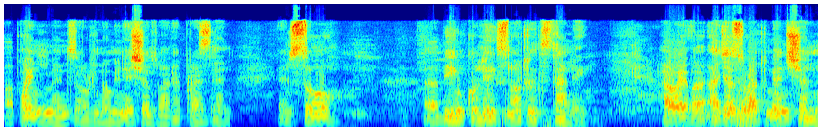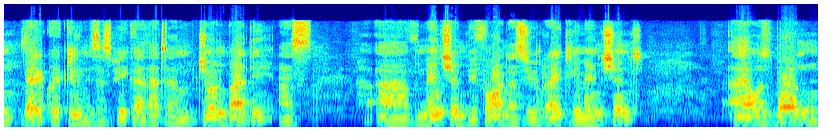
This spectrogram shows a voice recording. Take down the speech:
appointments or nominations by the President. And so, uh, being colleagues notwithstanding. However, I just want to mention very quickly, Mr. Speaker, that I'm John Mbadi, as I've mentioned before, and as you rightly mentioned, I was born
